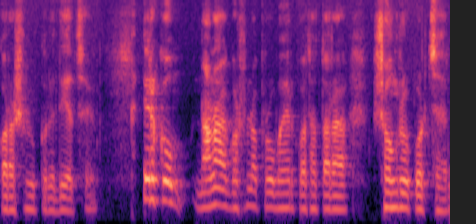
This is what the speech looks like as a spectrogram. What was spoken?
করা শুরু করে দিয়েছে। এরকম নানা ঘটনা প্রবাহের কথা তারা সংগ্রহ করছেন।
